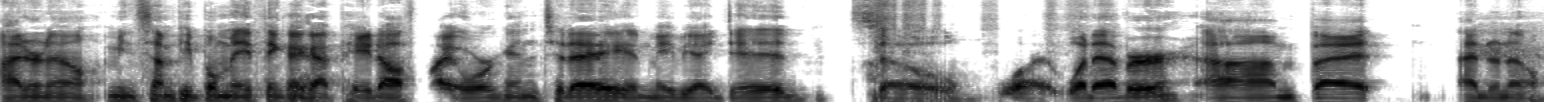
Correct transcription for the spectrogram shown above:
I don't know. I mean some people may think I got paid off by Oregon today and maybe I did. So what whatever. Um but I don't know.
